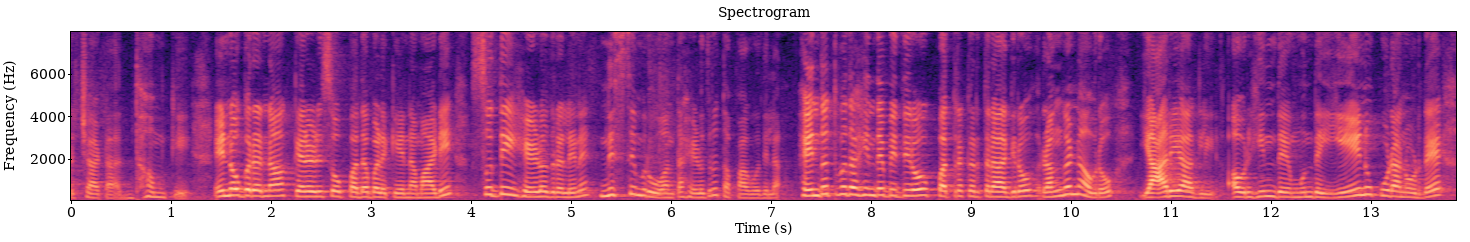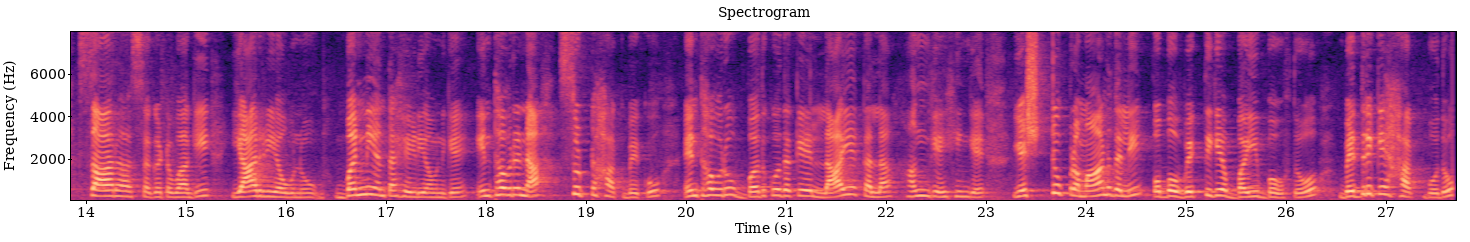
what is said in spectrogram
ಅರ್ಚಾಟ, ಧಮ್ಕಿ. ಇನ್ನೊಬ್ಬರನ್ನ ಕೆರಳಿಸೋ ಪದ ಬಳಕೆಯನ್ನು ಮಾಡಿ ಸುದ್ದಿ ಹೇಳೋದ್ರಲ್ಲೇ ನಿಸ್ಸಿಮರು ಅಂತ ಹೇಳಿದ್ರು ತಪ್ಪಾಗೋದಿಲ್ಲ. ಹಿಂದುತ್ವದ ಹಿಂದೆ ಬಿದ್ದಿರೋ ಪತ್ರಕರ್ತರಾಗಿರೋ ರಂಗಣ್ಣ ಅವರು ಯಾರೇ ಆಗಲಿ ಅವ್ರ ಹಿಂದೆ ಮುಂದೆ ಏನು ಕೂಡ ನೋಡದೆ ಸಾರ ಸಗಟವಾಗಿ ಯಾರ್ರಿ ಅವನು? ಬನ್ನಿ ಅಂತ ಹೇಳಿ ಅವನಿಗೆ ಇಂಥವ್ರನ್ನ ಸುಟ್ಟು ಹಾಕಬೇಕು. ಇಂಥವರು ಬದುಕೋದಕ್ಕೆ ಲಾಯಕಲ್ಲ, ಹಂಗೆ ಹಿಂಗೆ. ಎಷ್ಟು ಪ್ರಮಾಣದಲ್ಲಿ ಒಬ್ಬ ವ್ಯಕ್ತಿಗೆ ಬೈಬಹುದು, ಬೆದರಿಕೆ ಹಾಕ್ಬೋದು,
